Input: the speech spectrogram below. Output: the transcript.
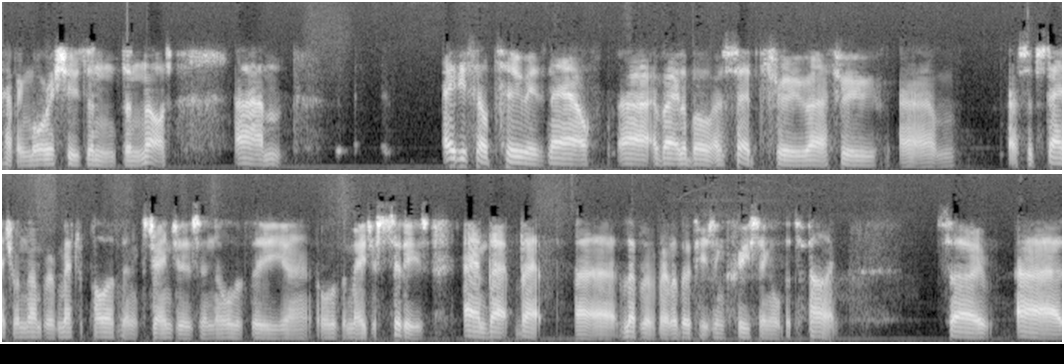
having more issues than than not. Um, ADSL two is now uh, available, as said, through uh, through um, a substantial number of metropolitan exchanges in all of the all of the major cities, and that that level of availability is increasing all the time. So uh,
